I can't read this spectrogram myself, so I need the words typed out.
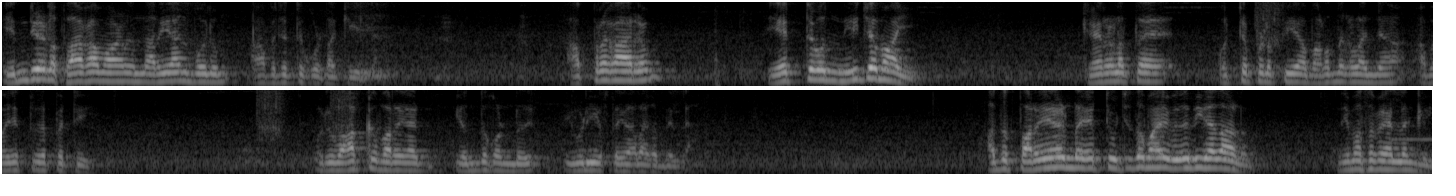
ഇന്ത്യയുടെ ഭാഗമാണെന്ന് എന്നറിയാൻ പോലും ആ ബജറ്റ് കൂട്ടാക്കിയില്ല അപ്രകാരം ഏറ്റവും നീചമായി കേരളത്തെ ഒറ്റപ്പെടുത്തിയ മറന്നു കളഞ്ഞ ആ ബജറ്റിനെ പറ്റി ഒരു വാക്ക് പറയാൻ എന്തുകൊണ്ട് യു ഡി എഫ് തയ്യാറാകുന്നില്ല? അത് പറയേണ്ട ഏറ്റവും ഉചിതമായ വേദി അതാണ് നിയമസഭയല്ലെങ്കിൽ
